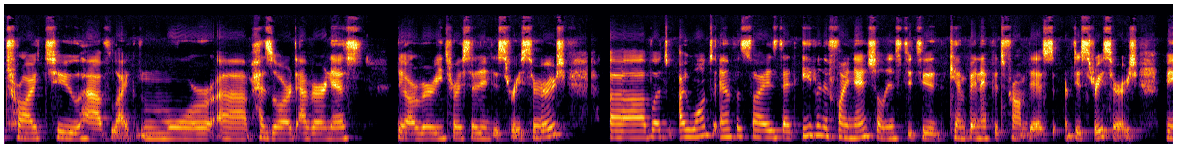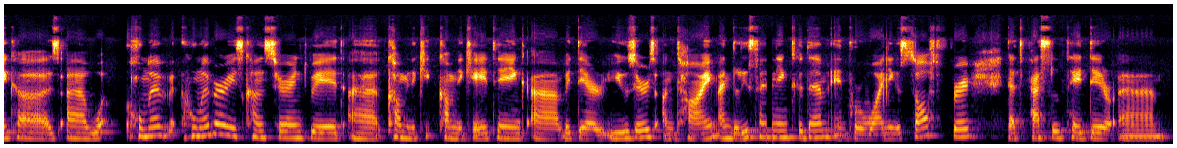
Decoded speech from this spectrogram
try to have like more uh, hazard awareness they are very interested in this research. Uh, but I want to emphasize that even a financial institute can benefit from this this research because uh, whomever, whomever is concerned with uh, communica- communicating uh, with their users on time and listening to them and providing software that facilitate their um,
